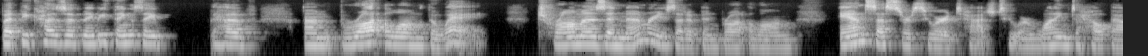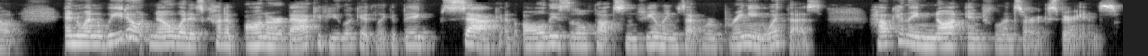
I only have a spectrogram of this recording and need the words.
but because of maybe things they have um, brought along the way, traumas and memories that have been brought along ancestors who are attached who are wanting to help out. And when we don't know what is kind of on our back if you look at like a big sack of all these little thoughts and feelings that we're bringing with us how can they not influence our experience?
